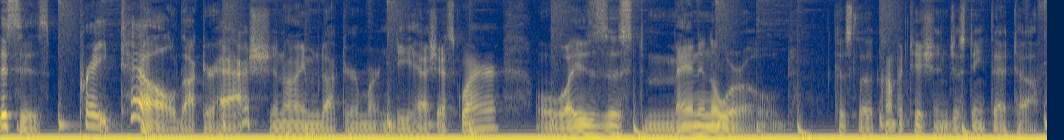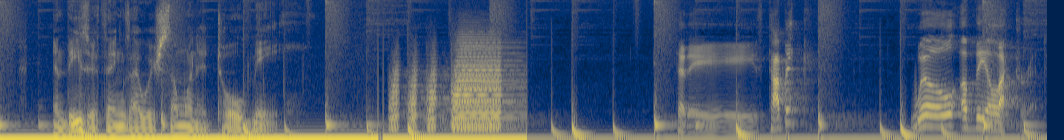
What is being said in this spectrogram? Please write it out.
This is Pray Tell Dr. Hash, and I'm Dr. Martin D. Hash, Esquire, wisest man in the world. Because the competition just ain't that tough. And these are things I wish someone had told me. Today's topic Will of the Electorate.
